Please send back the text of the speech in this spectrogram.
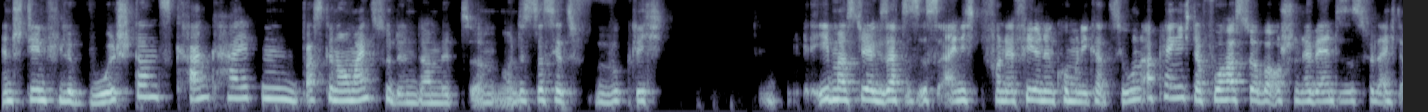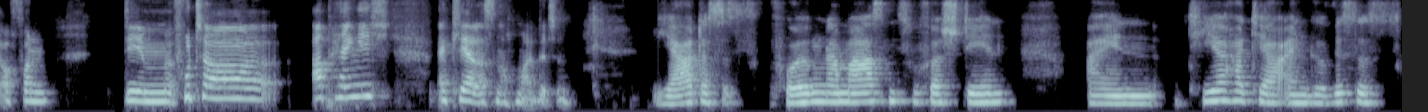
entstehen viele Wohlstandskrankheiten. Was genau meinst du denn damit? Ähm, und ist das jetzt wirklich, eben hast du ja gesagt, es ist eigentlich von der fehlenden Kommunikation abhängig. Davor hast du aber auch schon erwähnt, es ist vielleicht auch von dem Futter abhängig. Erklär das nochmal bitte. Ja, das ist folgendermaßen zu verstehen. Ein Tier hat ja ein gewisses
